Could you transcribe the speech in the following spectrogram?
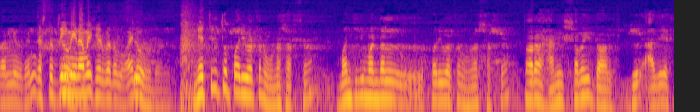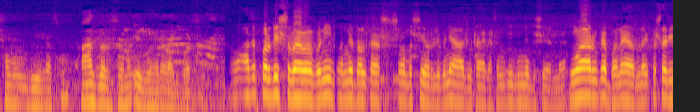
भन्ने हुँदैन जस्तो दुई महिनामै फेरबदल भयो हुँदैन। नेतृत्व परिवर्तन हुन सक्छ मन्त्रीमण्डल परिवर्तन हुन सक्छ तर हामी सबै दल जो आज एक ठाउँमा उभिएका छौँ पाँच वर्षसम्म एक भएर अगाडि बढ्छ। आज प्रदेश सभामा पनि अन्य दलका सदस्यहरूले पनि आवाज उठाएका छन् विभिन्न विषयहरूमा। उहाँहरूका भनाइहरूलाई कसरी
